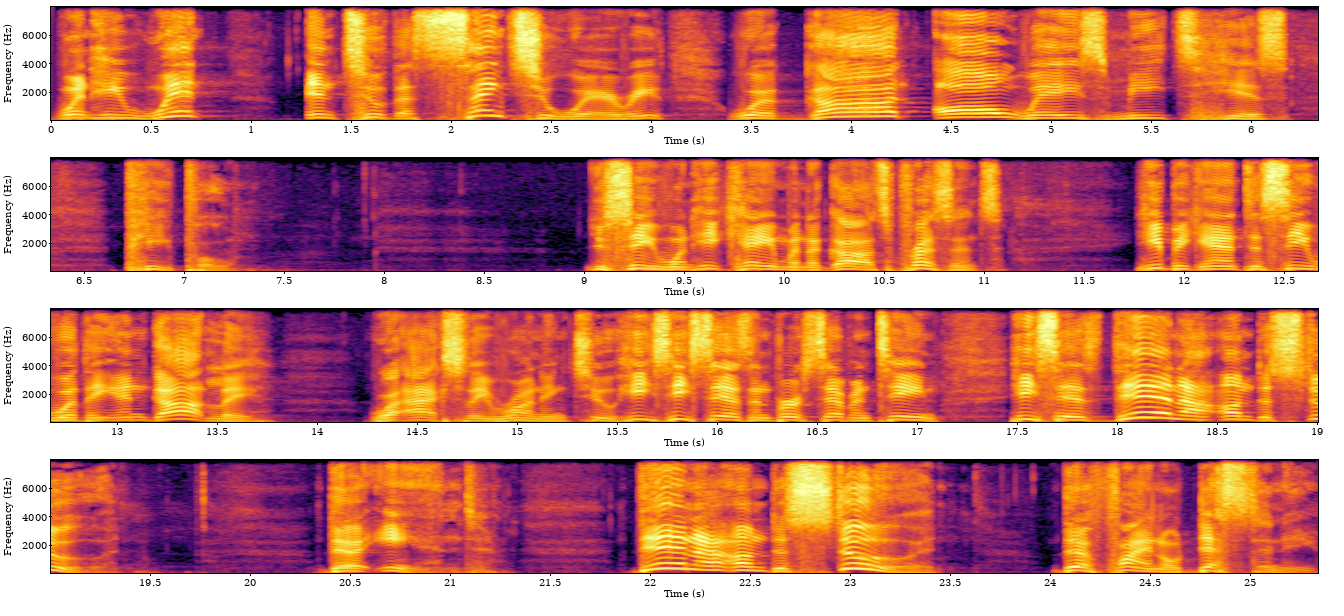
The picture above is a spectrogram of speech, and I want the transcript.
when he went into the sanctuary where God always meets his people. You see, when he came into God's presence, he began to see where the ungodly were actually running to. He, he says in verse 17, he says, Then I understood their end. Then I understood their final destiny.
